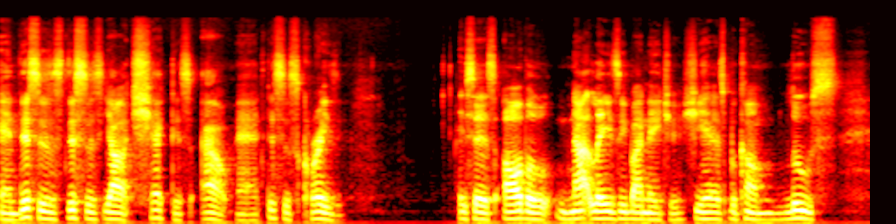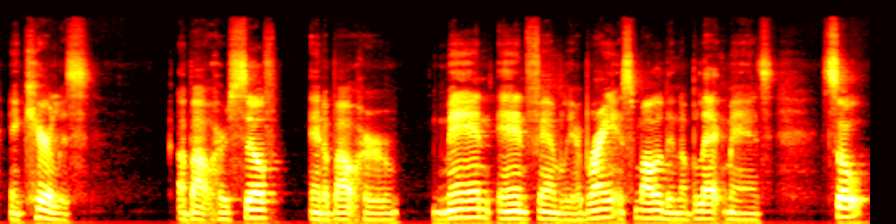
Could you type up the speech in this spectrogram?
and this is this is y'all check this out, man. This is crazy. It says, although not lazy by nature, she has become loose and careless about herself and about her man and family. Her brain is smaller than a black man's. So,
